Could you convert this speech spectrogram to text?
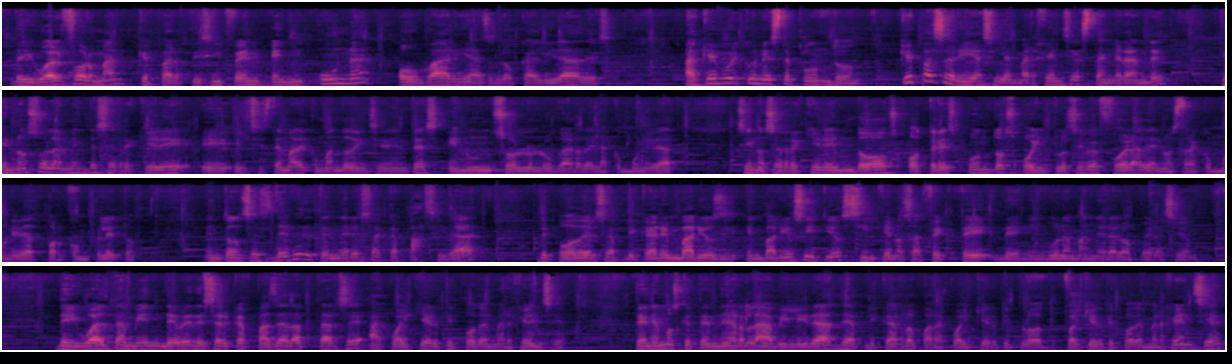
De igual forma que participen en una o varias localidades. ¿A qué voy con este punto? ¿Qué pasaría si la emergencia es tan grande que no solamente se requiere eh, el sistema de comando de incidentes en un solo lugar de la comunidad, sino se requiere en dos o tres puntos o inclusive fuera de nuestra comunidad por completo? Entonces debe de tener esa capacidad de poderse aplicar en varios, en varios sitios sin que nos afecte de ninguna manera la operación. De igual también debe de ser capaz de adaptarse a cualquier tipo de emergencia. Tenemos que tener la habilidad de aplicarlo para cualquier tipo, cualquier tipo de emergencia.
